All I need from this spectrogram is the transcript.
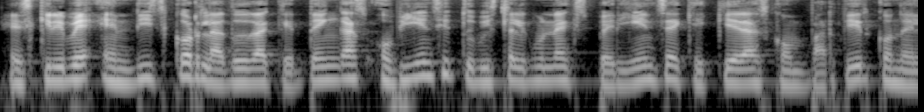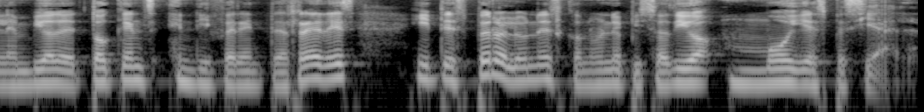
escribe en Discord la duda que tengas o bien si tuviste alguna experiencia que quieras compartir con el envío de tokens en diferentes redes y te espero el lunes con un episodio muy especial.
